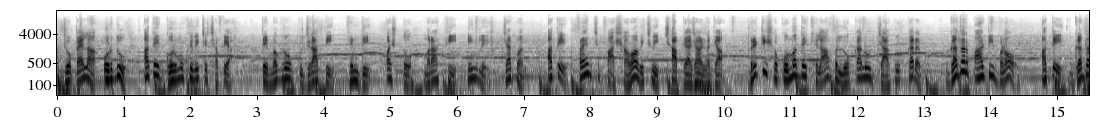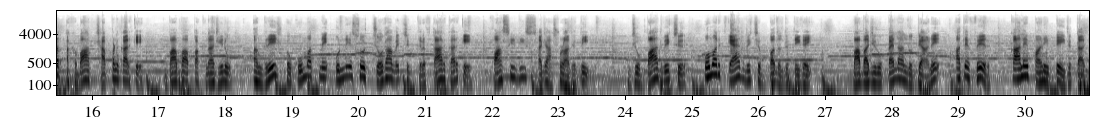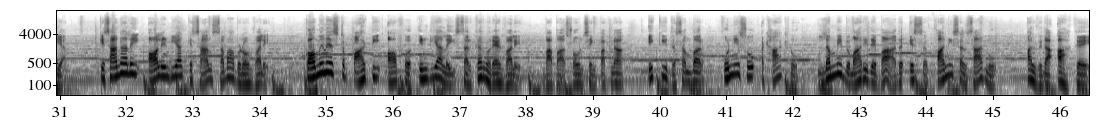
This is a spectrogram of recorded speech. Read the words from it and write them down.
ਜੋ ਪਹਿਲਾਂ ਉਰਦੂ ਅਤੇ ਗੁਰਮੁਖੀ ਵਿੱਚ ਛਪਿਆ ਤੇ ਮਗਰੋਂ ਗੁਜਰਾਤੀ, ਹਿੰਦੀ, ਪਸ਼ਤੋ, ਮਰਾਠੀ, ਇੰਗਲਿਸ਼, ਜਰਮਨ ਅਤੇ ਫ੍ਰੈਂਚ ਭਾਸ਼ਾਵਾਂ ਵਿੱਚ ਵੀ ਛਾਪਿਆ ਜਾਣ ਲੱਗਾ। ਬ੍ਰਿਟਿਸ਼ ਹਕੂਮਤ ਦੇ ਖਿਲਾਫ ਲੋਕਾਂ ਨੂੰ ਜਾਗਰੂਕ ਕਰਨ ਗਦਰ ਪਾਰਟੀ ਬਣਾਓ ਅਤੇ ਗਦਰ ਅਖਬਾਰ ਛਾਪਣ ਕਰਕੇ ਬਾਬਾ ਪਕਨਾ ਜੀ ਨੂੰ ਅੰਗਰੇਜ਼ ਹਕੂਮਤ ਨੇ 1914 ਵਿੱਚ ਗ੍ਰਿਫਤਾਰ ਕਰਕੇ ਫਾਂਸੀ ਦੀ ਸਜ਼ਾ ਸੁਣਾ ਦਿੱਤੀ, ਜੋ ਬਾਅਦ ਵਿੱਚ ਉਮਰ ਕੈਦ ਵਿੱਚ ਬਦਲ ਦਿੱਤੀ ਗਈ। ਬਾਬਾ ਜੀ ਨੂੰ ਪਹਿਲਾਂ ਲੁਧਿਆਣੇ ਅਤੇ ਫਿਰ ਕਾਲੇ ਪਾਣੀ ਭੇਜ ਦਿੱਤਾ ਗਿਆ। ਕਿਸਾਨਾਂ ਲਈ ਆਲ ਇੰਡੀਆ ਕਿਸਾਨ ਸਭਾ ਬਣਾਉਣ ਵਾਲੇ ਕਮਿਊਨਿਸਟ ਪਾਰਟੀ ਆਫ ਇੰਡੀਆ ਲਈ ਸਰਗਰਮ ਰਹਿਣ ਵਾਲੇ ਬਾਬਾ ਸੋਹਣ ਸਿੰਘ ਪਕਨਾ 21 ਦਸੰਬਰ 1968 ਨੂੰ ਲੰਮੀ ਬਿਮਾਰੀ ਦੇ ਬਾਅਦ ਇਸ ਫਾਨੀ ਸੰਸਾਰ ਨੂੰ ਅਲਵਿਦਾ ਆਖ ਗਏ।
